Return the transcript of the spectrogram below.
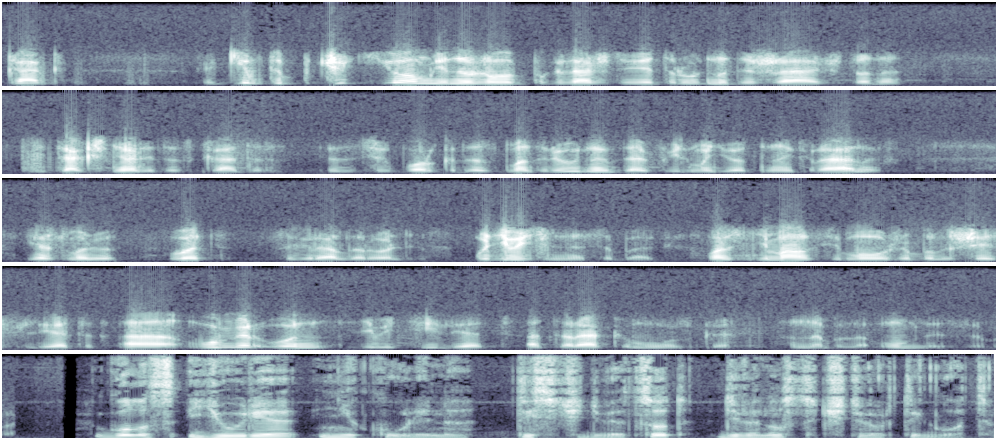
как? Каким-то чутьем мне нужно было показать, что ей трудно дышать, что она... И так сняли этот кадр. И до сих пор, когда смотрю иногда, фильм идет на экранах, я смотрю, вот сыграла роль. Удивительная собака. Он снимался, ему уже было 6 лет, а умер он 9 лет от рака мозга. Она была умная собака. Голос Юрия Никулина, 1994 год.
